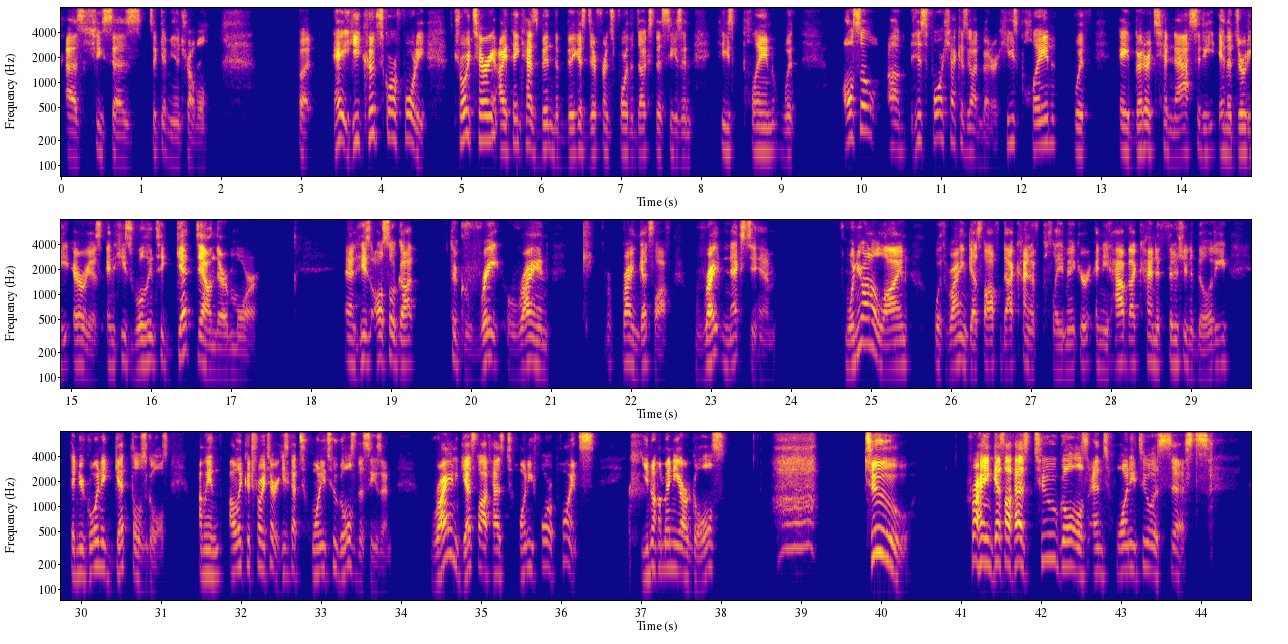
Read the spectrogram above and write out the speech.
as she says to get me in trouble. But hey, he could score 40. Troy Terry, I think, has been the biggest difference for the Ducks this season. He's playing with also um, his forecheck has gotten better. He's playing with a better tenacity in the dirty areas, and he's willing to get down there more. And he's also got the great Ryan Ryan Getzlaf right next to him. When you're on a line with Ryan Getzlaf, that kind of playmaker, and you have that kind of finishing ability, then you're going to get those goals. I mean, I look at Troy Terry. He's got 22 goals this season. Ryan Getzlaf has 24 points. You know how many are goals? two. Ryan Getzlaf has two goals and 22 assists,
